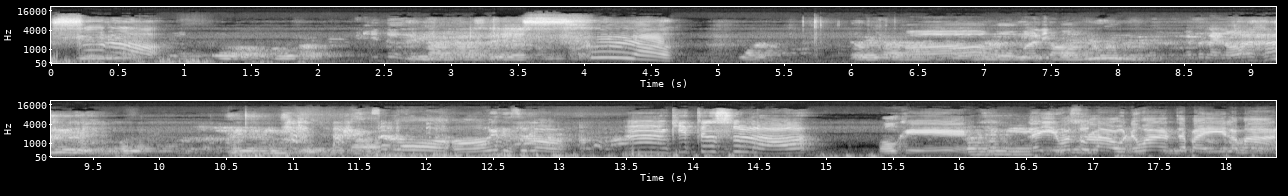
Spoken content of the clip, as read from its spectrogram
술러. 기트 โดยประมาโมมาลิโกไม่เป็นไรเนาะสุลออ๋อคิดถึงสุลออืมคิดถึงสุลอโอเค ได้ยินว่าสุเหร่านึกว่าจะไปละหมาด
